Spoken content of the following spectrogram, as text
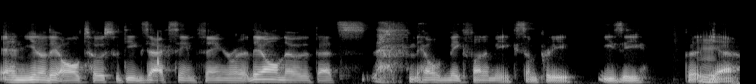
and you know they all toast with the exact same thing or whatever. They all know that that's they all make fun of me because I'm pretty easy. But Mm. yeah,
